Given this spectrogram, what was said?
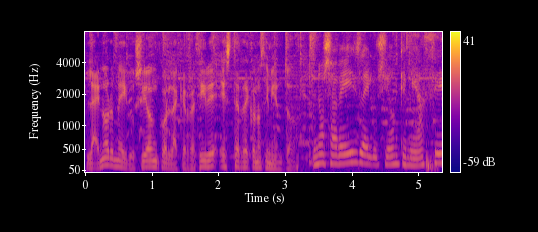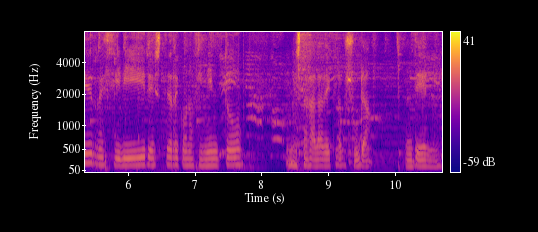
la enorme ilusión con la que recibe este reconocimiento. No sabéis la ilusión que me hace recibir este reconocimiento en esta gala de clausura del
